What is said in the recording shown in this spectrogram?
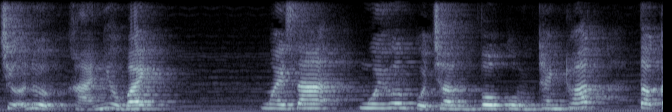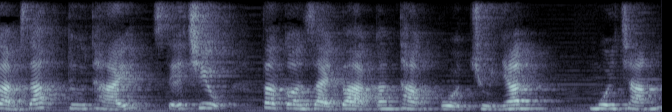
chữa được khá nhiều bệnh. Ngoài ra, mùi hương của trầm vô cùng thanh thoát, tạo cảm giác thư thái, dễ chịu và còn giải tỏa căng thẳng của chủ nhân. Muối trắng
